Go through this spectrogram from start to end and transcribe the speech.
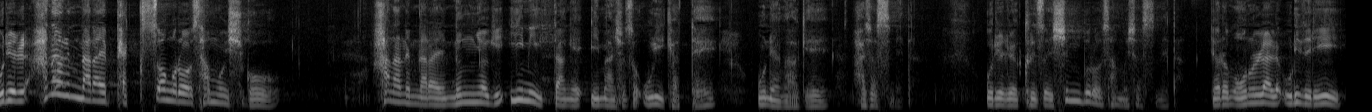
우리를 하나님 나라의 백성으로 삼으시고 하나님 나라의 능력이 이미 이 땅에 임하셔서 우리 곁에 운행하게 하셨습니다. 우리를 그래서 신부로 삼으셨습니다. 여러분 오늘날 우리들이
